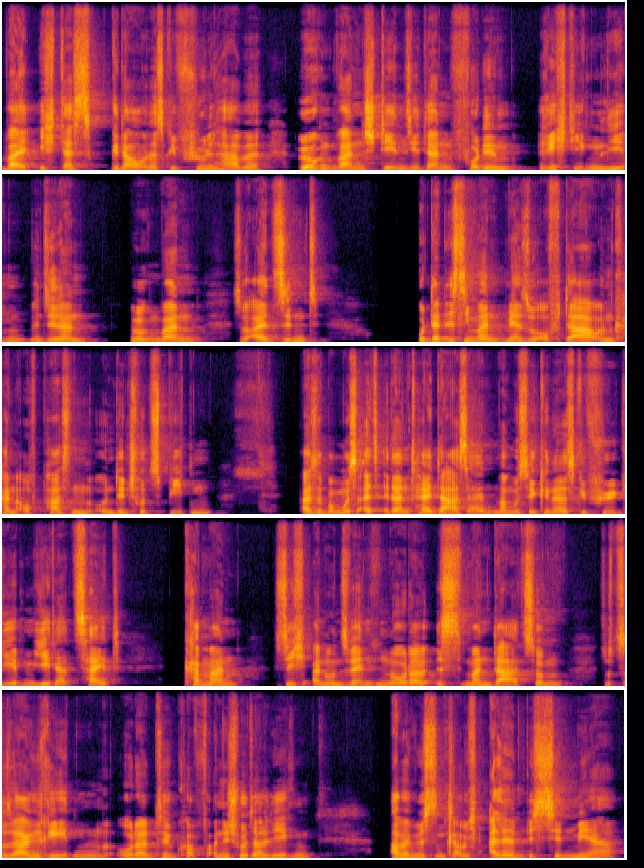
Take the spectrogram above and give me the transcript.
weil ich das genau das Gefühl habe, irgendwann stehen sie dann vor dem richtigen Leben, wenn sie dann irgendwann so alt sind und dann ist niemand mehr so oft da und kann aufpassen und den Schutz bieten. Also man muss als Elternteil da sein, man muss den Kindern das Gefühl geben, jederzeit kann man sich an uns wenden oder ist man da zum sozusagen reden oder den Kopf an die Schulter legen. Aber wir müssen, glaube ich, alle ein bisschen mehr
